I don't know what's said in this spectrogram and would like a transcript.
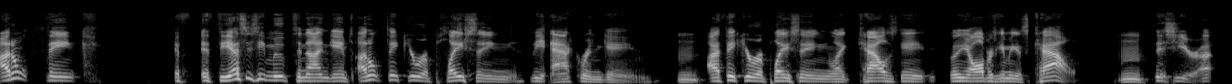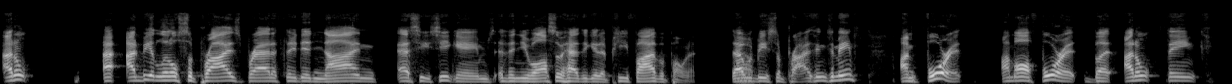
I don't think if if the SEC moved to nine games, I don't think you're replacing the Akron game. Mm. I think you're replacing like Cal's game, you know, Auburn's game against Cal mm. this year. I, I, don't I, would be a little surprised, Brad, if they did nine SEC games and then you also had to get a P5 opponent. That yeah. would be surprising to me. I'm for it. I'm all for it, but I don't think.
